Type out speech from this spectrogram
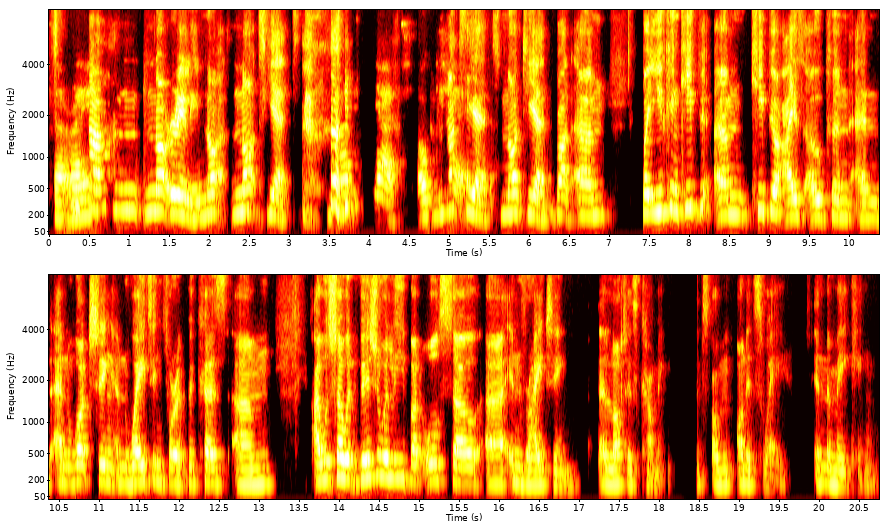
Is that right? No, not really. Not not yet. not yet. Okay. Not yet. Not yet. But um, but you can keep um keep your eyes open and and watching and waiting for it because um, I will show it visually, but also uh, in writing a lot is coming. It's on, on its way, in the making.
